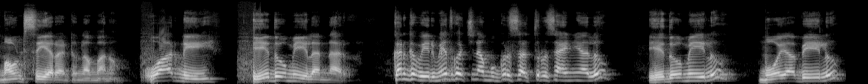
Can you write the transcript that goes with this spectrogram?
మౌంట్ సియర్ అంటున్నాం మనం. వారిని ఏదోమీయులు అన్నారు. కనుక వీరి మీదకి వచ్చిన ముగ్గురు శత్రు సైన్యాలు ఏదోమీయులు మోయాబీలు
